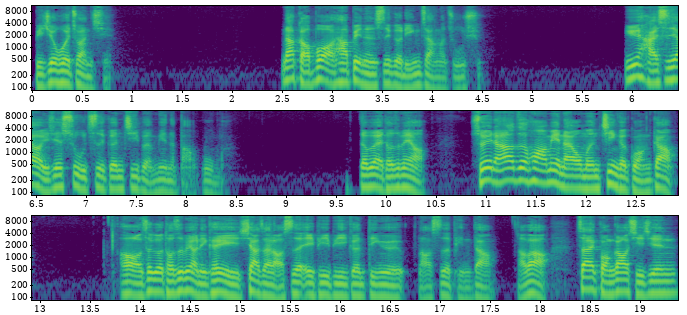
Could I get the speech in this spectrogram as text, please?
比较会赚钱。那搞不好它变成是一个领涨的族群，因为还是要有一些数字跟基本面的保护嘛，对不对，投资朋友？所以来到这画面来，我们进个广告。哦，这个投资朋友你可以下载老师的 APP 跟订阅老师的频道，好不好？在广告期间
